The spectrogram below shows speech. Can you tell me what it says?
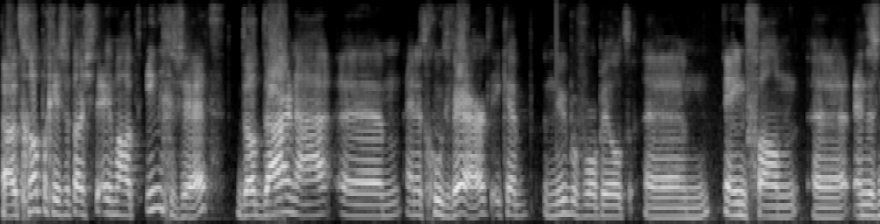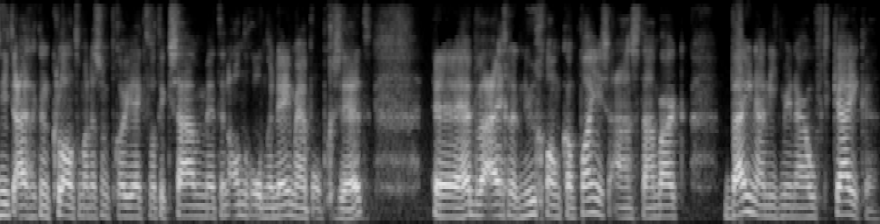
Nou, het grappige is dat als je het eenmaal hebt ingezet, dat daarna um, en het goed werkt. Ik heb nu bijvoorbeeld um, een van, uh, en dat is niet eigenlijk een klant, maar dat is een project wat ik samen met een andere ondernemer heb opgezet. Uh, hebben we eigenlijk nu gewoon campagnes aanstaan waar ik bijna niet meer naar hoef te kijken.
